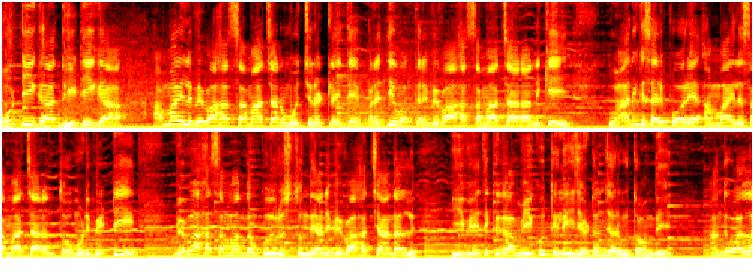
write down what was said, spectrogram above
పోటీగా ధీటీగా అమ్మాయిల వివాహ సమాచారం వచ్చినట్లయితే ప్రతి ఒక్కరి వివాహ సమాచారానికి వారికి సరిపోయే అమ్మాయిల సమాచారంతో ముడిపెట్టి వివాహ సంబంధం కుదురుస్తుంది అని వివాహ ఛానల్ ఈ వేదికగా మీకు తెలియజేయడం జరుగుతోంది. అందువల్ల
